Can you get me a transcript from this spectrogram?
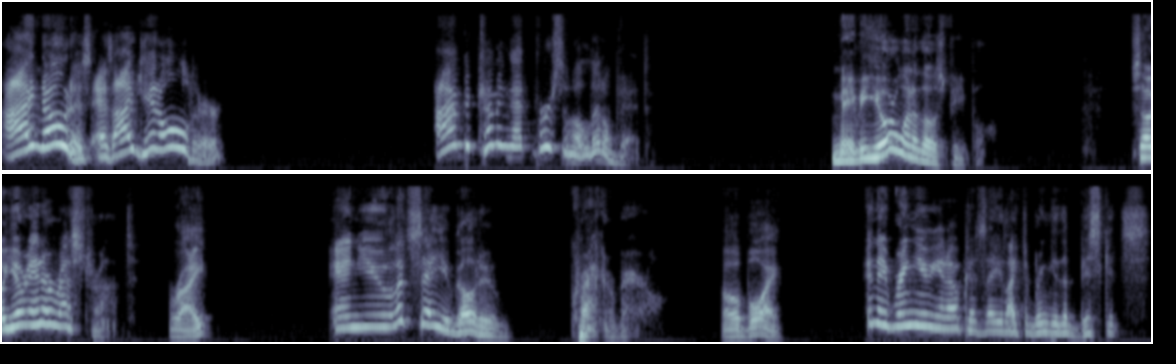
I notice as I get older, I'm becoming that person a little bit. Maybe you're one of those people. So you're in a restaurant Right. and you, let's say you go to Cracker Barrel Oh boy. and they bring you, you know, because they like to bring you the biscuits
